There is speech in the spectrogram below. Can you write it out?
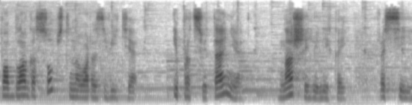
во благо собственного развития и процветания нашей великой России.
